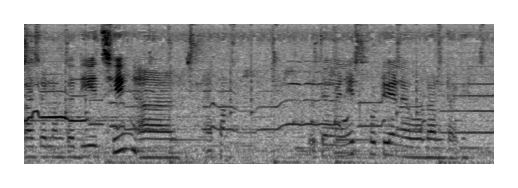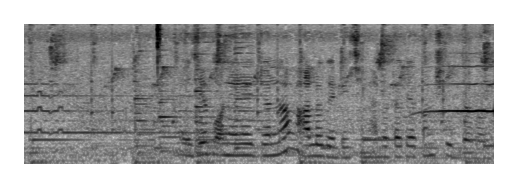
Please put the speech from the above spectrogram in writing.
কাঁচা লঙ্কা দিয়েছি, আর এখন দু তিন মিনিট ফুটিয়ে নেব ডালটাকে। এই যে পনিরের জন্য আলু কেটেছি, আলুটাকে এখন সিদ্ধ করব।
